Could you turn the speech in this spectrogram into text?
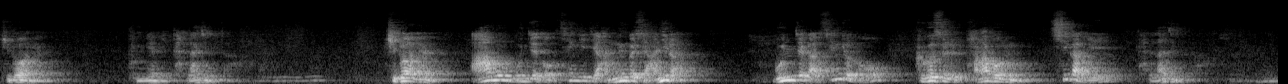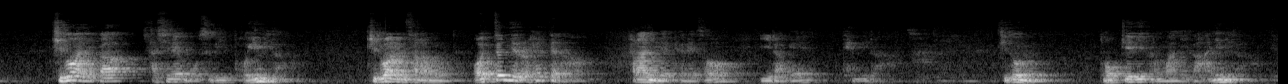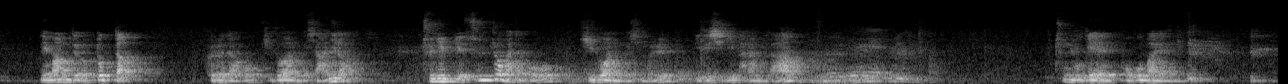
기도하면 분명히 달라집니다. 기도하면 아무 문제도 생기지 않는 것이 아니라 문제가 생겨도 그것을 바라보는 시각이 달라집니다. 기도하니까 자신의 모습이 보입니다. 기도하는 사람은 어떤 일을 할 때나 하나님의 편에서 일하게 됩니다. 기도는 도깨비 방망이가 아닙니다. 내 마음대로 뚝딱 그러자고 기도하는 것이 아니라 주님께 순종하자고 기도하는 것임을 믿으시기 바랍니다. 중국의 보고마에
